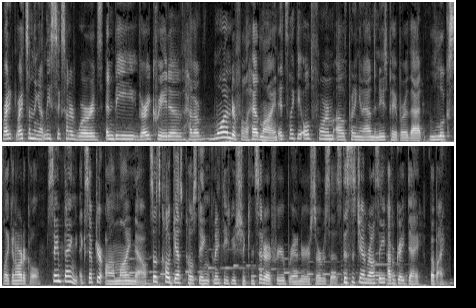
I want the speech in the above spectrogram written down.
Write, write something at least 600 words and be very creative, have a a wonderful headline. It's like the old form of putting an ad in the newspaper that looks like an article. Same thing, except you're online now. So it's called guest posting, and I think you should consider it for your brand or your services. This is Jan Rossi. Have a great day. Bye bye.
